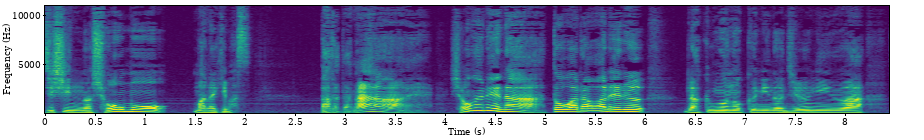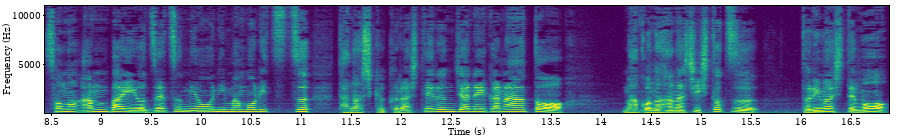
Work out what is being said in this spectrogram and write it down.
自身の消耗を招きます。バカだなしょうがねえなと笑われる落語の国の住人はその塩梅を絶妙に守りつつ楽しく暮らしてるんじゃねえかなとまあこの話一つ取りましても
